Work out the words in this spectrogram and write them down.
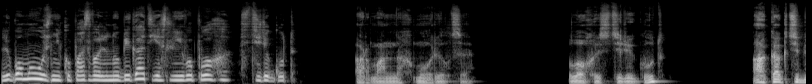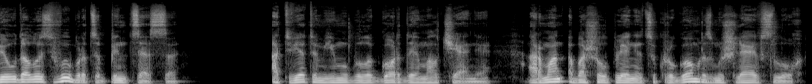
Любому узнику позволено убегать, если его плохо стерегут. Арман нахмурился. Плохо стерегут? А как тебе удалось выбраться, принцесса? Ответом ему было гордое молчание. Арман обошел пленницу кругом, размышляя вслух.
